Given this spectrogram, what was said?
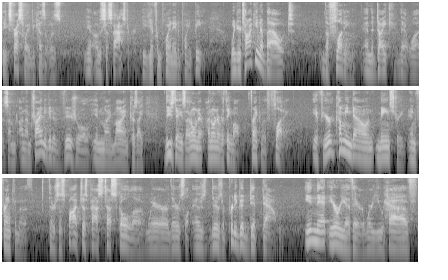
the expressway because it was, you know, it was just faster. You get from point A to point B. When you're talking about the flooding and the dike that was, I'm, and I'm trying to get a visual in my mind because I these days I don't I don't ever think about Frankenmuth flooding. If you're coming down Main Street in Frankenmuth there's a spot just past Tuscola where there's, there's there's a pretty good dip down. In that area there where you have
